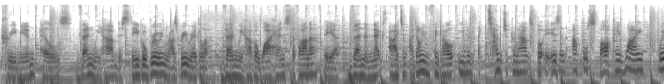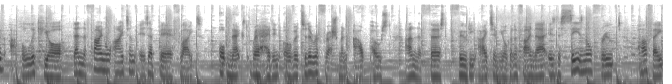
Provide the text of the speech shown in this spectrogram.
Premium Pils. Then we have the Stiegl Brewing Raspberry Radler. Then we have a Weihenstephaner beer. Then the next item, I don't even think I'll even attempt to pronounce, but it is an apple sparkling wine with apple liqueur. Then the final item is a beer flight. Up next, we're heading over to the refreshment outpost and the first foodie item you're going to find there is the seasonal fruit parfait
